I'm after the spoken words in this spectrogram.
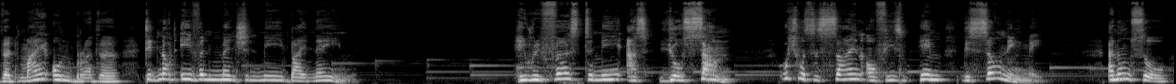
that my own brother did not even mention me by name. He refers to me as your son, which was a sign of his, him disowning me, and also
